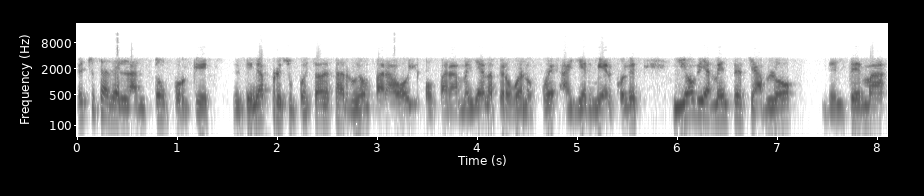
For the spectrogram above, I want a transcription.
de hecho se adelantó porque se tenía presupuestada esa reunión para hoy o para mañana, pero bueno, fue ayer miércoles, y obviamente se habló del tema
